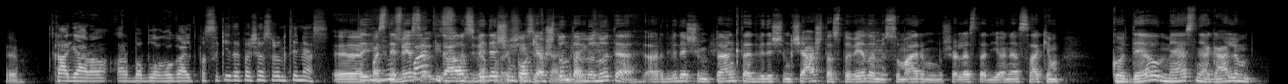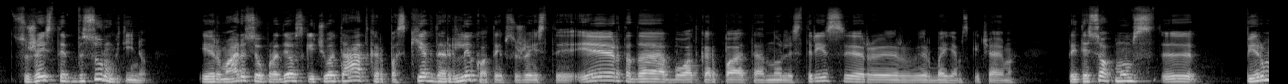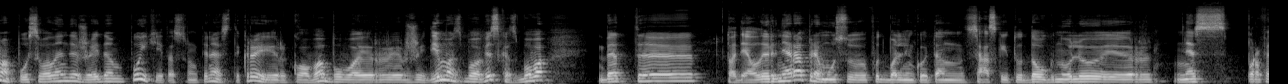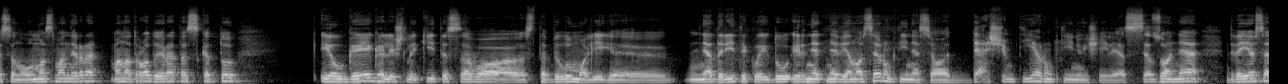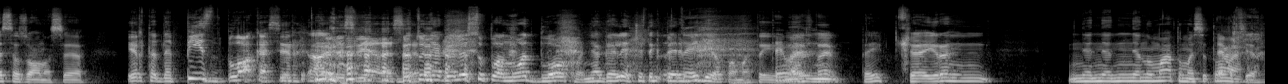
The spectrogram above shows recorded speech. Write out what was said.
Taip. Ką gero arba blogo galite pasakyti apie šias rungtynes? E, Tai Pastebėsiu, gal viską 20 kokią parašysit, kam 8 reikia. minutę ar 25-26 stovėdami su Marim šalia stadione sakėm, kodėl mes negalim sužaisti visų rungtynių. Ir Marius jau pradėjo skaičiuoti atkarpas, kiek dar liko taip sužaisti. Ir tada buvo atkarpa ten 0-3 ir, ir, ir baigiam skaičiavimą. Tai tiesiog mums e, pirmą pusvalandį žaidėm puikiai tas rungtynes. Tikrai ir kova buvo, ir, ir žaidimas buvo, viskas buvo. Bet e, todėl ir nėra prie mūsų futbolininkų ten sąskaitų daug nulių. Ir, nes profesionalumas man, yra, man atrodo yra tas, kad tu ilgai gali išlaikyti savo stabilumo lygį, nedaryti klaidų ir net ne vienose rungtynėse, o dešimtie rungtynių iš eilės, sezone, dviejose sezonuose. Ir tada pyst blokas ir vis vienas. Bet tu negali suplanuoti bloko, negali, čia tik per Tai- video pamatai. tai va, Na, taip, čia yra ne, ne, nenumatoma situacija.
